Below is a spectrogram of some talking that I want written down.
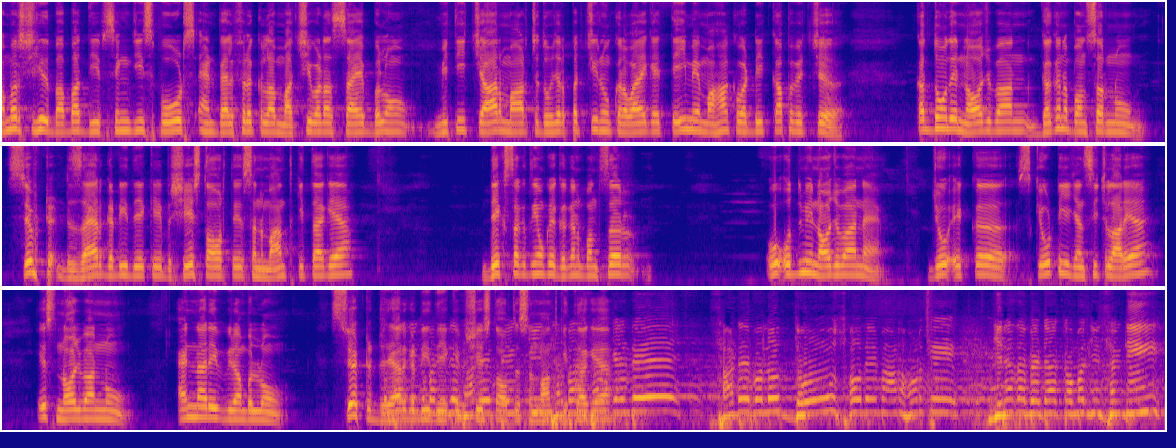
ਅਮਰ ਸ਼ਹੀਦ Baba Deep Singh ji sports and welfare club Machhiwara Sahib ਵੱਲੋਂ ਮਿਤੀ 4 March 2025 ਨੂੰ ਕਰਵਾਏ ਗਏ 23ਵੇਂ ਮਹਾ ਕਬੱਡੀ ਕੱਪ ਵਿੱਚ ਕੱਦੋਂ ਦੇ ਨੌਜਵਾਨ ਗਗਨ ਬੌਂਸਰ ਨੂੰ ਸਵਿਫਟ ਡਿਜ਼ਾਇਰ ਗੱਡੀ ਦੇ ਕੇ ਵਿਸ਼ੇਸ਼ ਤੌਰ ਤੇ ਸਨਮਾਨਿਤ ਕੀਤਾ ਗਿਆ। ਦੇਖ ਸਕਦੇ ਹੋ ਕਿ ਗਗਨ ਬੌਂਸਰ ਉਹ ਉਦਮੀ ਨੌਜਵਾਨ ਹੈ ਜੋ ਇੱਕ ਸਿਕਿਉਰਿਟੀ ਏਜੰਸੀ ਚਲਾ ਰਿਹਾ ਹੈ। ਇਸ ਨੌਜਵਾਨ ਨੂੰ ਐਨਆਰਏ ਵੀਰਾਂ ਵੱਲੋਂ ਸਵਿਫਟ ਡਿਜ਼ਾਇਰ ਗੱਡੀ ਦੇ ਕੇ ਵਿਸ਼ੇਸ਼ ਤੌਰ ਤੇ ਸਨਮਾਨਿਤ ਕੀਤਾ ਗਿਆ। ਸਾਡੇ ਵੱਲੋਂ 200 ਦੇ ਮਾਣ ਹੋਣਗੇ ਜਿਨ੍ਹਾਂ ਦਾ ਬੇਟਾ ਕਮਲਜੀਤ ਸਿੰਘ ਜੀ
